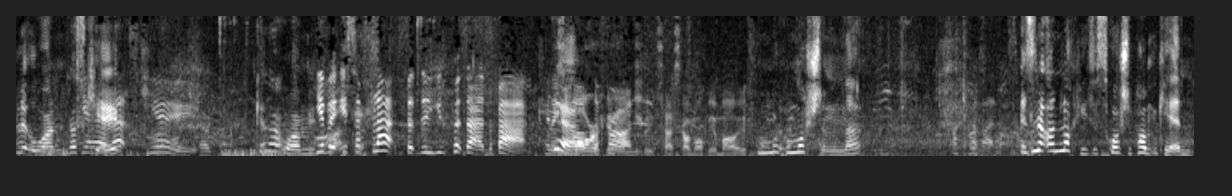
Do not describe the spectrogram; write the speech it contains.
little one. That's yeah, cute. that's cute. Get that one. Yeah, but it's a flat, but then you put that at the back and then Yeah. you I got the front. Tesco might be a motive. We can wash them and that. I quite like this. Isn't it unlucky to squash a pumpkin?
